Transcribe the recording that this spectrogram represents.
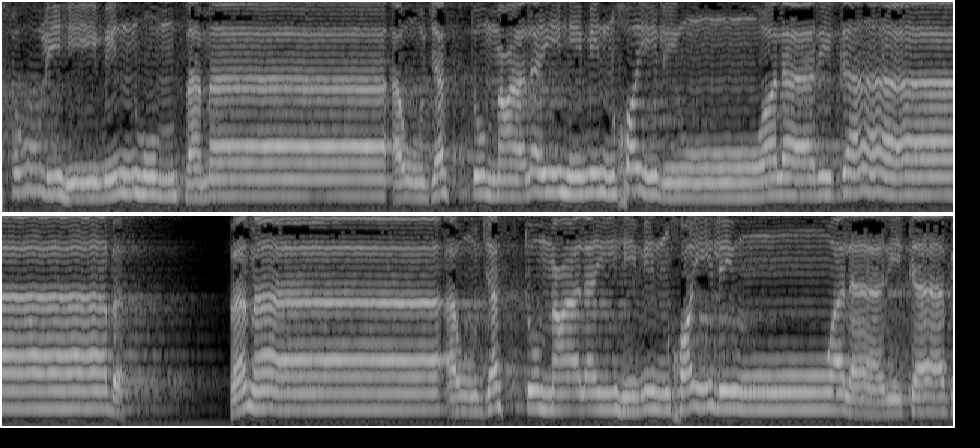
على رسوله منهم فما اوجفتم عليه من خيل ولا ركاب فما اوجفتم عليه من خيل ولا ركاب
